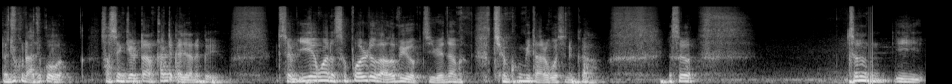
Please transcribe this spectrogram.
나 죽고 나 죽고 사생결단 갈 때까지 하는 거예요. 참이 영화는 스포일러가 의미가 없지. 왜냐하면 전 국민이 다 알고 있으니까. 그래서 저는 이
